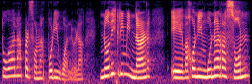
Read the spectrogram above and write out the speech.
todas las personas por igual, ¿verdad? No discriminar eh, bajo ninguna razón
